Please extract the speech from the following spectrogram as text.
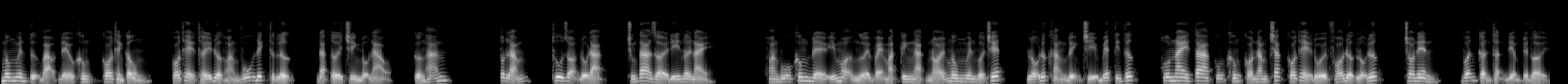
mông nguyên tự bạo đều không có thành công, có thể thấy được hoàng vũ đích thực lực, đạt tới trình độ nào, cường hãn. Tốt lắm, thu dọn đồ đạc, chúng ta rời đi nơi này. Hoàng vũ không để ý mọi người vẻ mặt kinh ngạc nói mông nguyên vừa chết lỗ đức khẳng định chỉ biết tin tức, hôm nay ta cũng không có năm chắc có thể đối phó được lỗ đức, cho nên vẫn cẩn thận điểm tuyệt vời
